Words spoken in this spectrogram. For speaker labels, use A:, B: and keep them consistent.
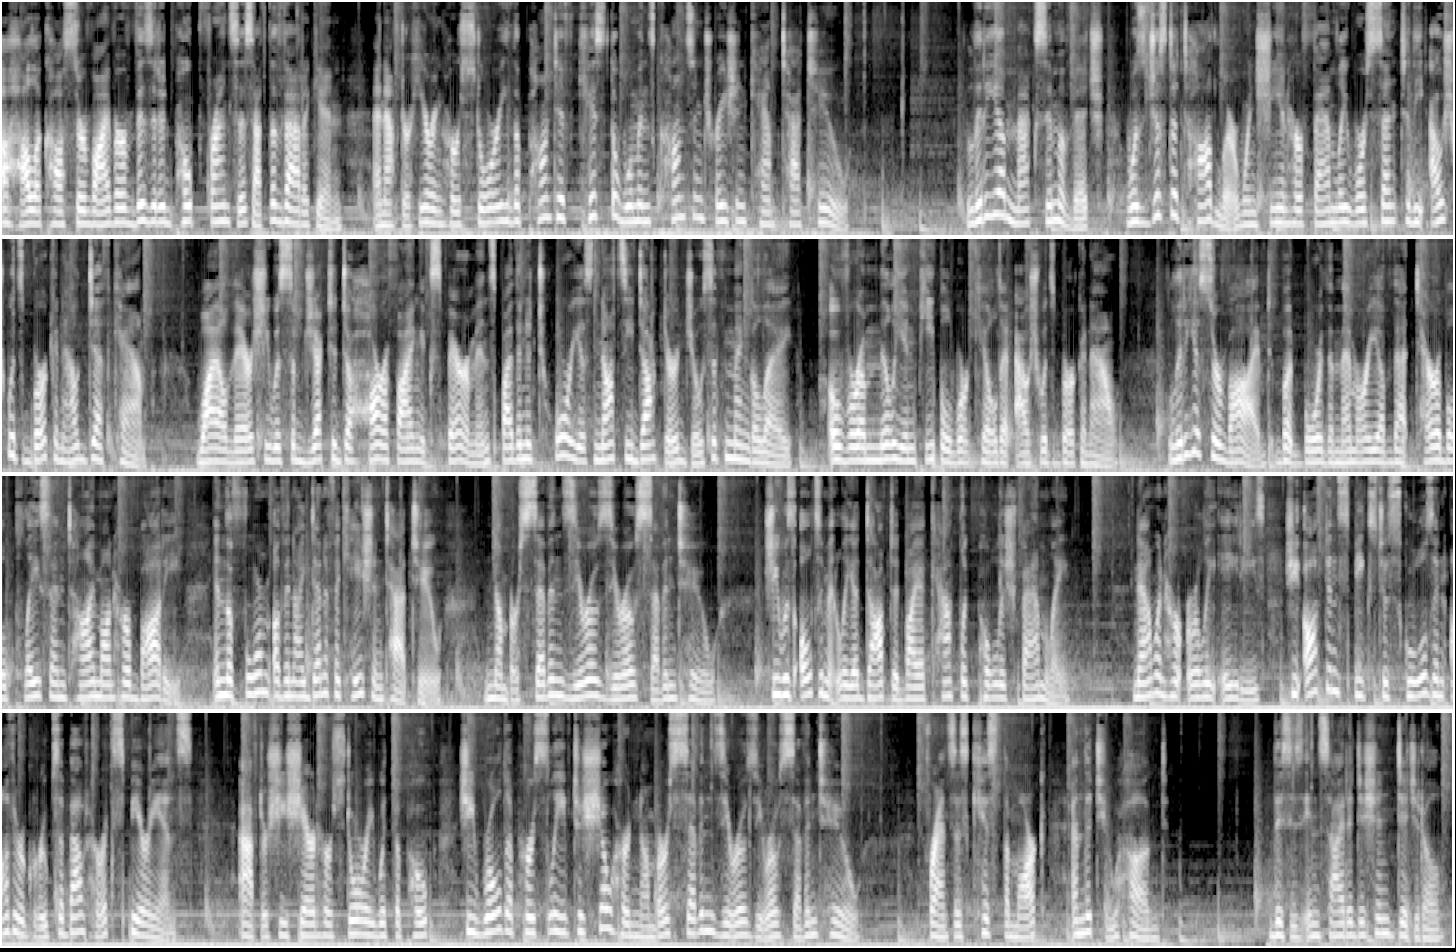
A: A Holocaust survivor visited Pope Francis at the Vatican, and after hearing her story, the pontiff kissed the woman's concentration camp tattoo. Lidia Maksymowicz was just a toddler when she and her family were sent to the Auschwitz Birkenau death camp. While there, she was subjected to horrifying experiments by the notorious Nazi doctor Josef Mengele. Over a million people were killed at Auschwitz Birkenau. Lidia survived, but bore the memory of that terrible place and time on her body in the form of an identification tattoo, number 70072. She was ultimately adopted by a Catholic Polish family. Now in her early 80s, she often speaks to schools and other groups about her experience. After she shared her story with the Pope, she rolled up her sleeve to show her number 70072. Francis kissed the mark, and the two hugged. This is Inside Edition Digital.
